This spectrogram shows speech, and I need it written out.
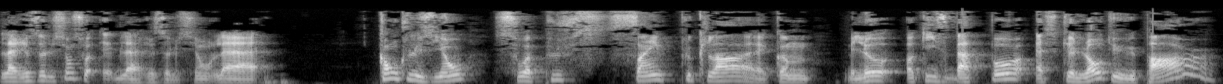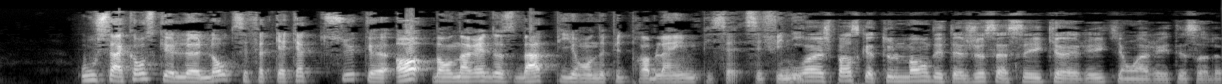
la résolution soit, euh, la résolution, la conclusion soit plus simple, plus claire, comme, mais là, ok, ils se battent pas, est-ce que l'autre a eu peur? Ou c'est à cause que le- l'autre s'est fait caca dessus que, ah, ben on arrête de se battre puis on n'a plus de problème puis c'est c'est fini. ouais, je pense que tout le monde était juste assez écœuré qui ont arrêté ça là.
